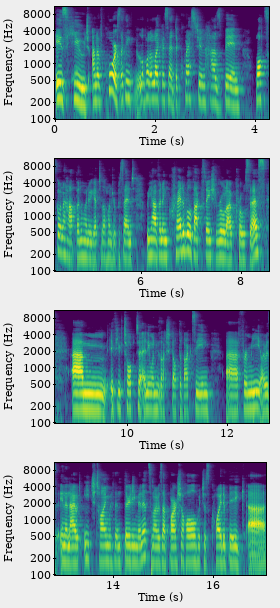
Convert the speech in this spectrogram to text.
is huge. And of course, I think, like I said, the question has been what's going to happen when we get to the 100%. We have an incredible vaccination rollout process. Um, if you've talked to anyone who's actually got the vaccine, uh, for me, I was in and out each time within 30 minutes, and I was at Barsha Hall, which is quite a big, uh,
